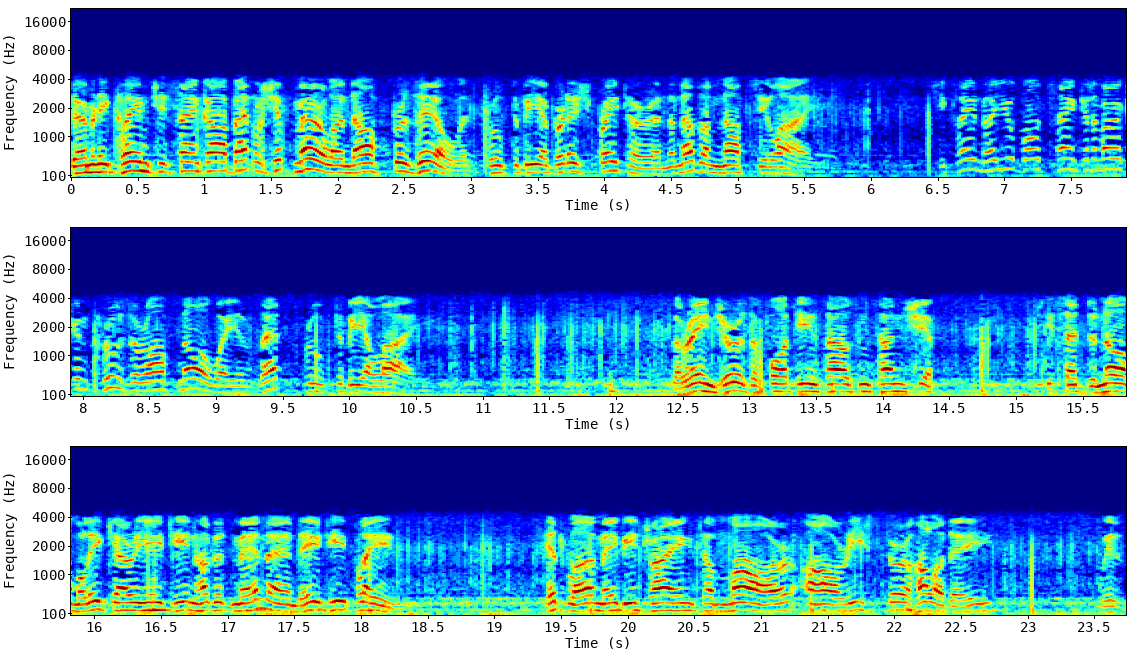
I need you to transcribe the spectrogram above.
Germany claimed she sank our battleship Maryland off Brazil. It proved to be a British freighter and another Nazi lie. She claimed her U-boat sank an American cruiser off Norway, and that proved to be a lie. The Ranger is a 14,000-ton ship. She's said to normally carry 1,800 men and 80 planes. Hitler may be trying to mar our Easter holiday with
